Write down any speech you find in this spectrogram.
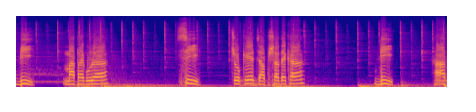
বি, মাথা ঘুরা সি, চোখে জাপসা দেখা, ডি, হাত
